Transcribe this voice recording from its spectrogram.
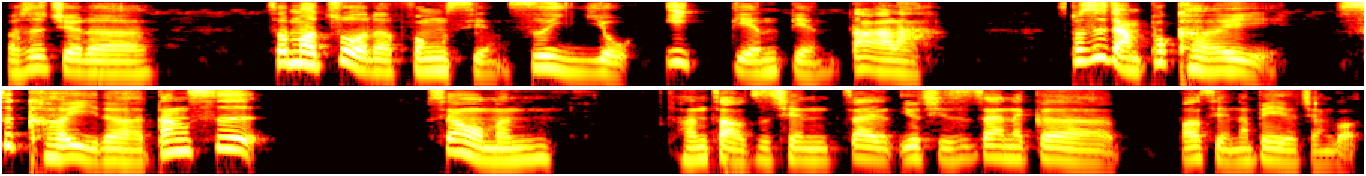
我是觉得这么做的风险是有一点点大啦，不是讲不可以，是可以的。但是像我们很早之前在，尤其是在那个保险那边有讲过，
